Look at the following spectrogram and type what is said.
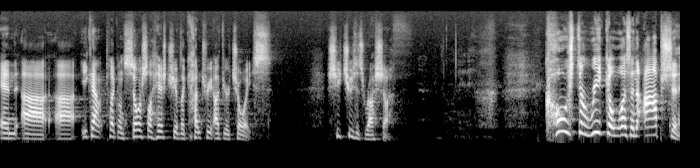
and uh, uh, economic, political, and social history of the country of your choice. She chooses Russia. Costa Rica was an option.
